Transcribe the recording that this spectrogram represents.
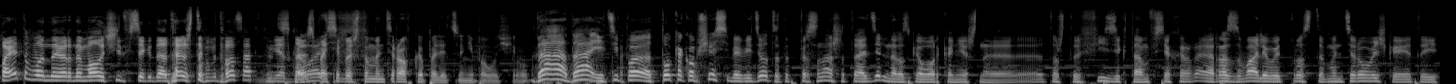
поэтому он, наверное, молчит всегда, да, чтобы двадцатки не отдавать. Спасибо, что монтировка по лицу не получил. Да, да, и типа то, как вообще себя ведет этот персонаж, это отдельный разговор, конечно. То, что физик там всех разваливает просто монтировочкой этой,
